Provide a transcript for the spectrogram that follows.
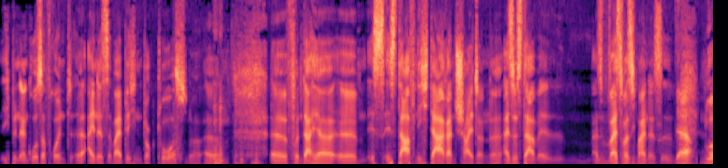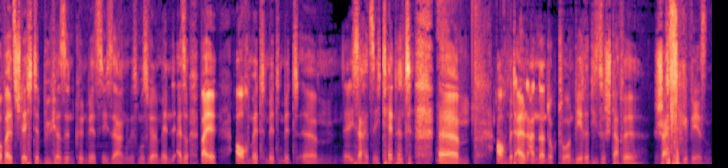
ich bin ein großer Freund äh, eines weiblichen Doktors. Ne? Ähm, mhm. äh, von daher, äh, es, es darf nicht daran scheitern. Ne? Also es darf, äh, also weißt du, was ich meine? Es, äh, ja. Nur weil es schlechte Bücher sind, können wir jetzt nicht sagen, es muss wieder, also weil auch mit mit mit, ähm, ich sage jetzt nicht Tennant, ähm, auch mit allen anderen Doktoren wäre diese Staffel scheiße gewesen.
